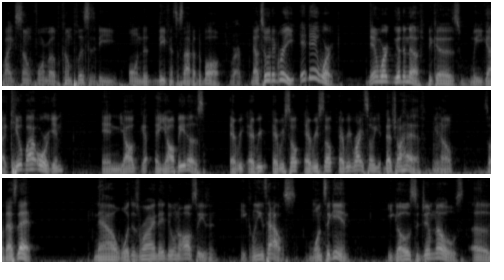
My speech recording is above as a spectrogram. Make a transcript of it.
like some form of complicity on the defensive side of the ball. Right. Now, to a degree, it did work. Didn't work good enough because we got killed by Oregon, and y'all got, and y'all beat us every every every so every so every right so that y'all have. You Mhm. know, so that's that. Now, what does Ryan Day do in the offseason? He cleans house once again. He goes to Jim Knowles, a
